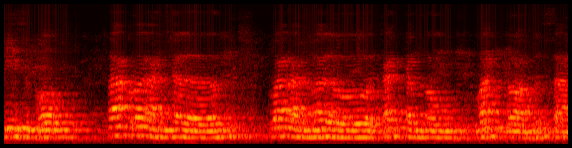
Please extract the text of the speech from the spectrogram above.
ยี่สิบหกพระวรันเฉลิมวรันวโรทัดจำนงวัดดอนพุทธา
